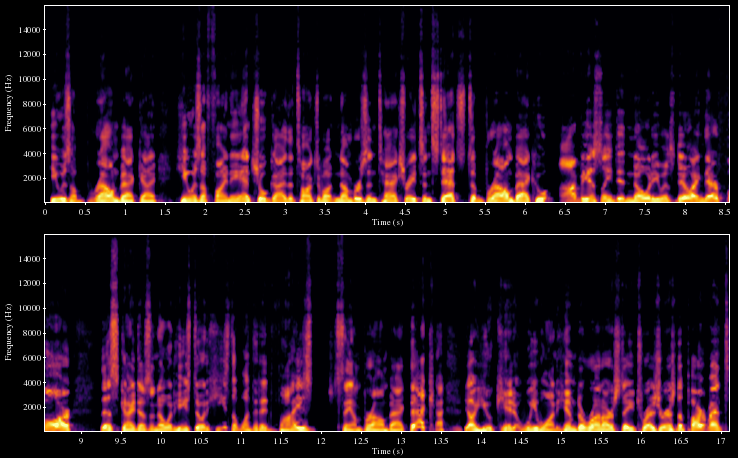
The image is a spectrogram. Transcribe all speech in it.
He was a Brownback guy. He was a financial guy that talked about numbers and tax rates and stats to Brownback, who obviously didn't know what he was doing. Therefore, this guy doesn't know what he's doing. He's the one that advised Sam Brownback. That guy, are you kidding? We want him to run our state treasurer's department?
